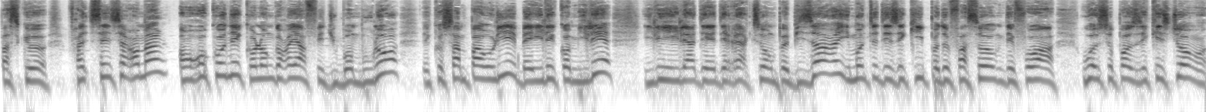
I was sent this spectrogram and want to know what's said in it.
Parce que, sincèrement, on reconnaît que Longoria fait du bon boulot et que Sampaoli, eh ben, il est comme il est. Il, a des, réactions un peu bizarres. Il monte des équipes de façon, des fois, où on se pose des questions,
